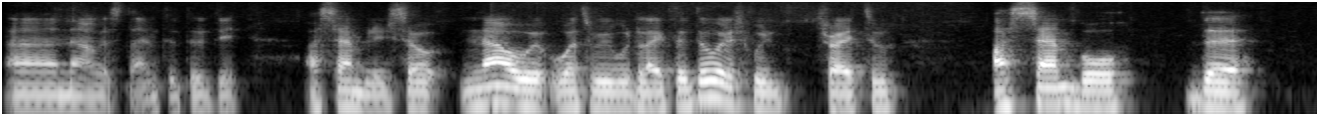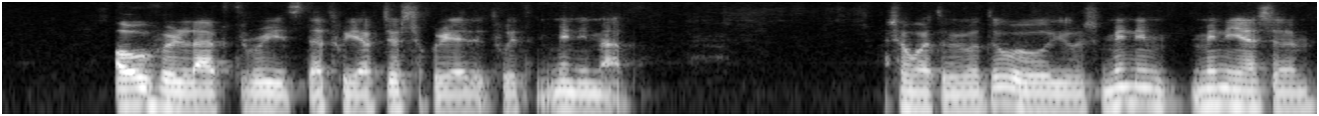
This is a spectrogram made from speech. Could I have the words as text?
And now it's time to do the assembly. So now what we would like to do is we try to assemble the overlapped reads that we have just created with Minimap. So what we will do, we will use mini, Miniasm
